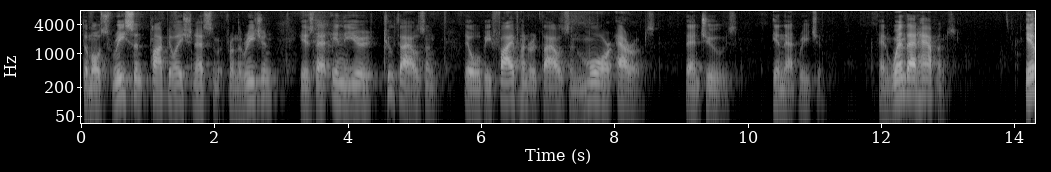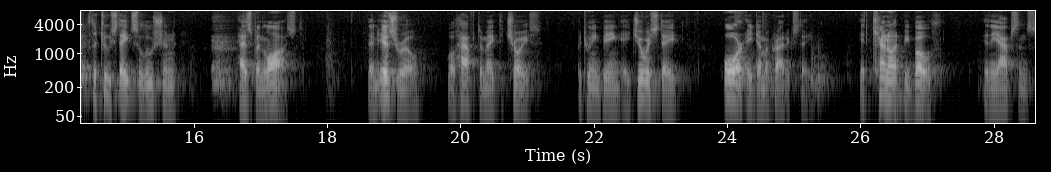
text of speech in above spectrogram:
The most recent population estimate from the region is that in the year 2000, there will be 500,000 more Arabs than Jews in that region. And when that happens, if the two state solution has been lost, then Israel will have to make the choice between being a Jewish state or a democratic state. It cannot be both in the absence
